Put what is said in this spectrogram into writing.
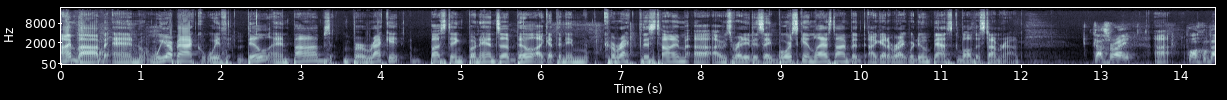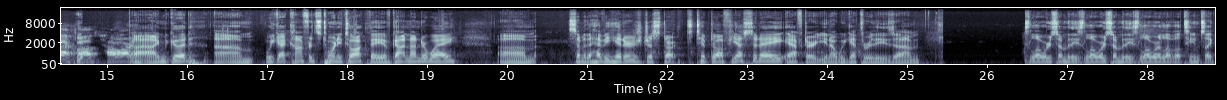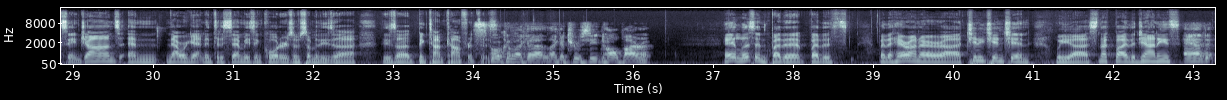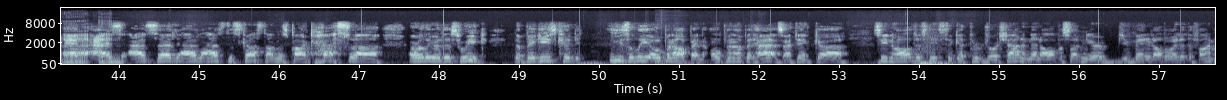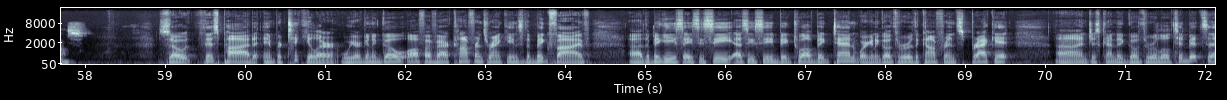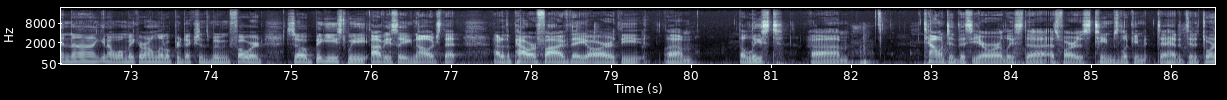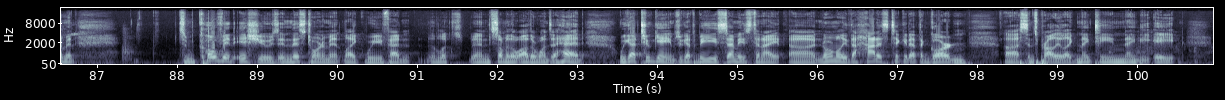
I'm Bob, and we are back with Bill and Bob's Bracket Busting Bonanza. Bill, I got the name correct this time. Uh, I was ready to say Boreskin last time, but I got it right. We're doing basketball this time around. That's right. Uh, Welcome back, Bob. How are you? Uh, I'm good. Um, we got conference tourney talk. They have gotten underway. Um, some of the heavy hitters just start tipped off yesterday. After you know we get through these um, lower some of these lower some of these lower level teams like St. John's, and now we're getting into the semis and quarters of some of these uh these uh big time conferences. Spoken like a like a true Seton Hall pirate. Hey, listen by the by the by the hair on our uh, chinny chin chin, we uh, snuck by the Johnnies. And and uh, as and, as said and as discussed on this podcast uh, earlier this week, the Big East could easily open up, and open up it has. I think uh, Seton Hall just needs to get through Georgetown, and then all of a sudden you're you've made it all the way to the finals. So this pod in particular, we are going to go off of our conference rankings, the Big Five, uh, the Big East, ACC, SEC, Big Twelve, Big Ten. We're going to go through the conference bracket. Uh, and just kind of go through a little tidbits and uh, you know we'll make our own little predictions moving forward so big east we obviously acknowledge that out of the power five they are the um, the least um, talented this year, or at least uh, as far as teams looking to head into the tournament. Some COVID issues in this tournament, like we've had looks and some of the other ones ahead. We got two games. We got the Big East semis tonight. Uh, normally, the hottest ticket at the Garden uh, since probably like 1998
